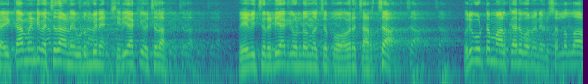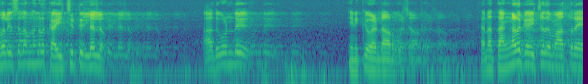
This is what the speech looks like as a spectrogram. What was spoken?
കഴിക്കാൻ വേണ്ടി വെച്ചതാണ് ഉടുമ്പിനെ ശരിയാക്കി വെച്ചതാ. വേവിച്ച് റെഡിയാക്കി കൊണ്ടുവന്ന് വെച്ചപ്പോ അവരെ ചർച്ച. ഒരു കൂട്ടം ആൾക്കാർ പറഞ്ഞു നബി സല്ലല്ലാഹു അലൈഹി വസല്ലം നിങ്ങൾ കഴിച്ചിട്ടില്ലല്ലോ. അതുകൊണ്ട് എനിക്ക് വേണ്ട കാരണം തങ്ങൾ കഴിച്ചത് മാത്രമേ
